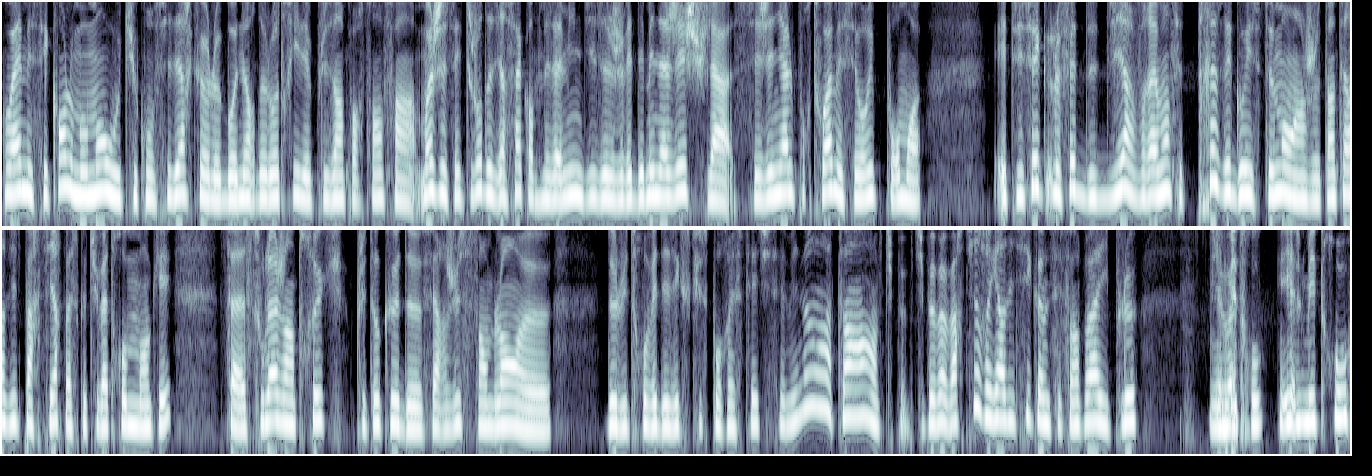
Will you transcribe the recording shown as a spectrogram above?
Ouais, mais c'est quand le moment où tu considères que le bonheur de l'autre il est plus important? Enfin, moi j'essaie toujours de dire ça quand mes amis me disent je vais déménager, je suis là, c'est génial pour toi, mais c'est horrible pour moi. Et tu sais que le fait de dire vraiment, c'est très égoïstement, hein, je t'interdis de partir parce que tu vas trop me manquer, ça soulage un truc plutôt que de faire juste semblant euh, de lui trouver des excuses pour rester. Tu sais, mais non, attends, tu peux, tu peux pas partir. Regarde ici comme c'est sympa, il pleut. Il y a le métro. Il y a le métro.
